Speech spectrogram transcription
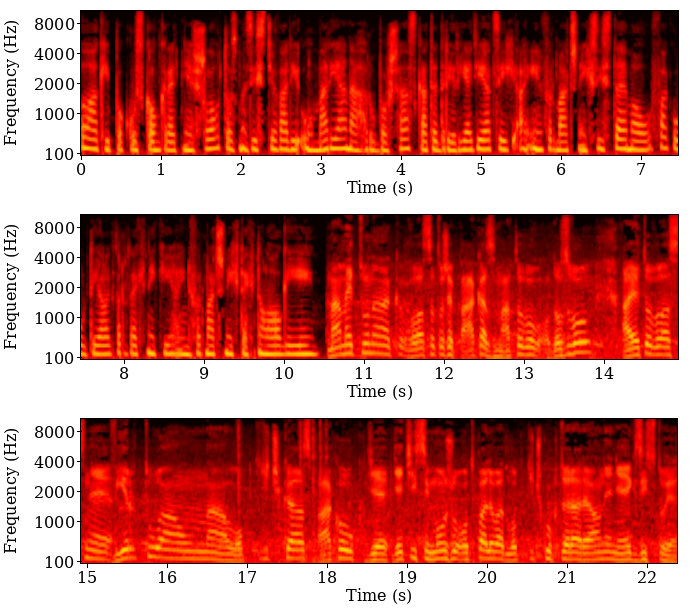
O aký pokus konkrétne šlo, to sme zisťovali u Mariana Hruboša z katedry riadiacich a informačných systémov Fakulty elektrotechniky a informačných technológií. Máme tu, volá sa to, že páka s matovou odozvou a je to vlastne virtuálne virtuálna loptička s pákou, kde deti si môžu odpaľovať loptičku, ktorá reálne neexistuje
